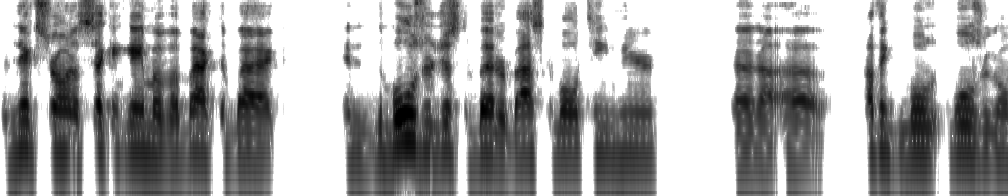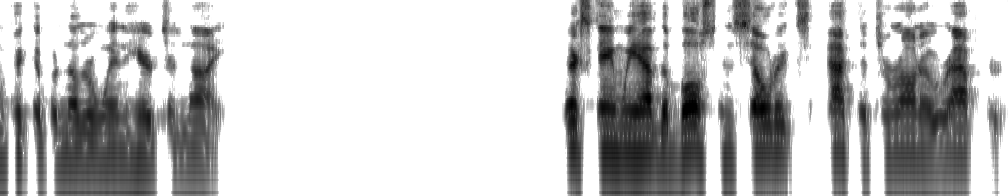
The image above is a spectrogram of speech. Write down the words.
the Knicks are on a second game of a back to back, and the Bulls are just a better basketball team here. And uh, uh I think the Bulls are going to pick up another win here tonight. Next game, we have the Boston Celtics at the Toronto Raptors.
